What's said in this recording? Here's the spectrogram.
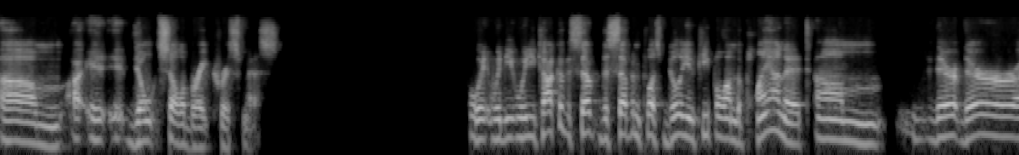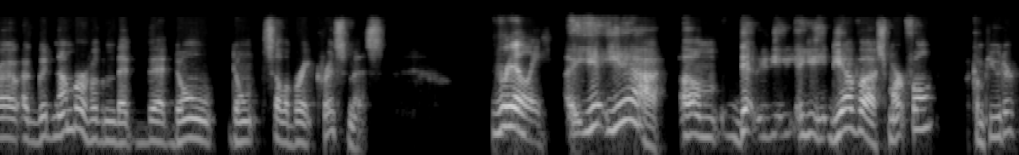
um, uh, it, it don't celebrate Christmas. when when you when you talk of the seven, the seven plus billion people on the planet, um, there there are a, a good number of them that that don't don't celebrate Christmas. Really? Uh, yeah, yeah. Um, do, you, do you have a smartphone, a computer?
